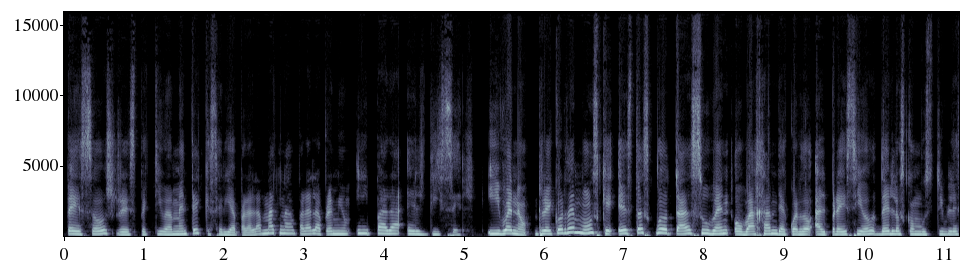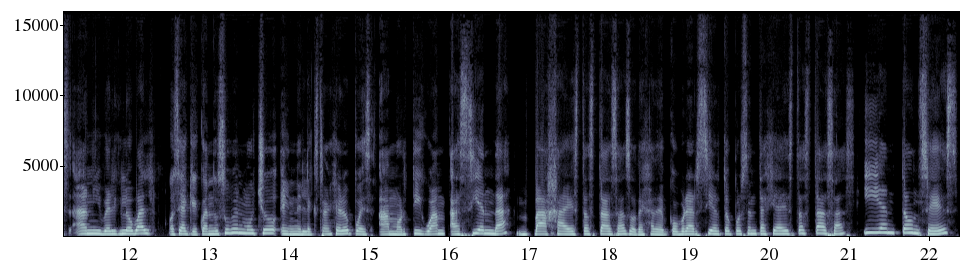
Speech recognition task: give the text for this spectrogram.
pesos respectivamente, que sería para la Magna, para la Premium y para el Diesel. Y bueno, recordemos que estas cuotas suben o bajan de acuerdo al precio de los combustibles a nivel global. O sea que cuando suben mucho en el extranjero, pues amortiguan, Hacienda baja estas tasas o deja de cobrar cierto porcentaje a estas tasas y entonces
